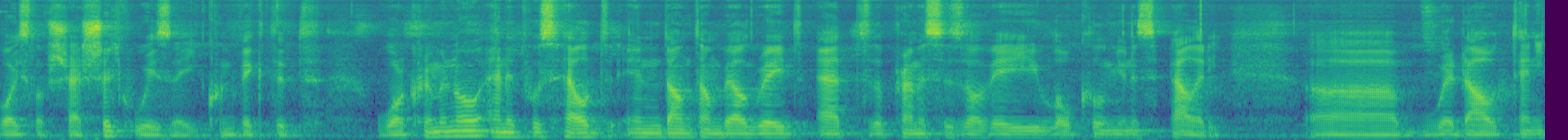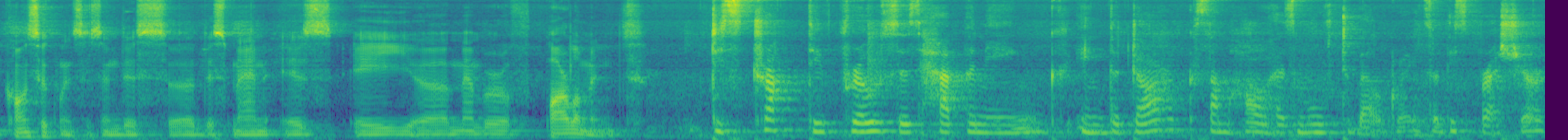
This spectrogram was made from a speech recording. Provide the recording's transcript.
Vojislav Šešelj, who is a convicted war criminal, and it was held in downtown Belgrade at the premises of a local municipality. Uh, without any consequences, and this uh, this man is a uh, member of parliament. Destructive process happening in the dark somehow has moved to Belgrade. So this pressure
